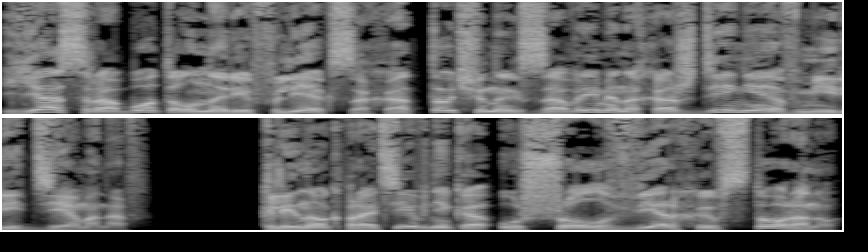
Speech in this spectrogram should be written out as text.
Я сработал на рефлексах, отточенных за время нахождения в мире демонов. Клинок противника ушел вверх и в сторону,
